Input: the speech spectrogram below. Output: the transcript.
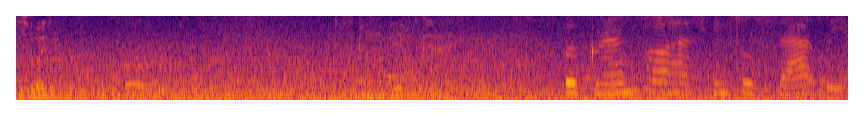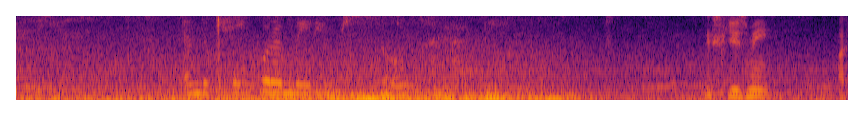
Hey, sweetie. It's gonna be okay. But Grandpa has been so sad lately. And the cake would have made him so happy. Excuse me? I, I,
